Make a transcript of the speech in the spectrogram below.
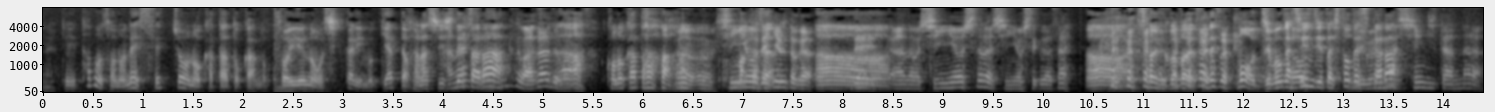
ね。で多分そのね施設長の方とかのそういうのをしっかり向き合ってお話ししてた話ら分かるこの方は、うんうん、信用できるとか。であの信用したら信用してください。ああそういうことですね。もう自分が信じた人ですから。自分が信じたんなら、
